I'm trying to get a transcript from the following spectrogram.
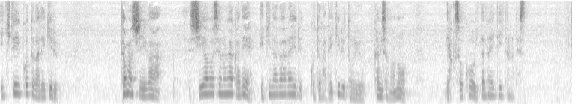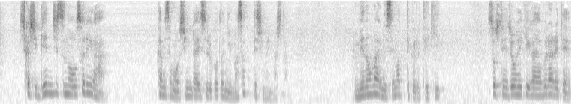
生きていくことができる。魂が幸せの中で生きながらえることができるという神様の約束をいただいていたのです。しかし現実の恐れが神様を信頼することに勝ってしまいました。目の前に迫ってくる敵そして城壁が破られて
